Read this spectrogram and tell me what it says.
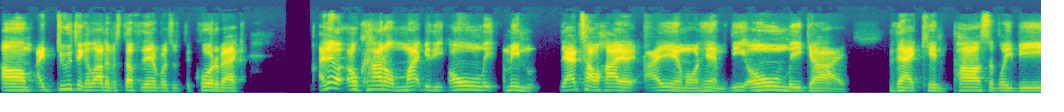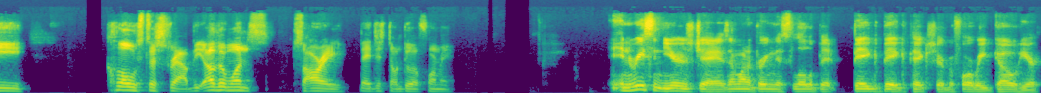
um, I do think a lot of the stuff there was with the quarterback. I think O'Connell might be the only. I mean, that's how high I am on him. The only guy that can possibly be close to Stroud. The other ones, sorry, they just don't do it for me in recent years, Jay, as I want to bring this a little bit big, big picture before we go here,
